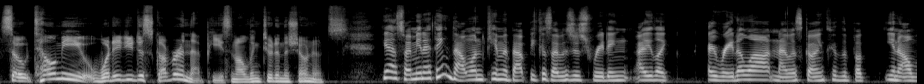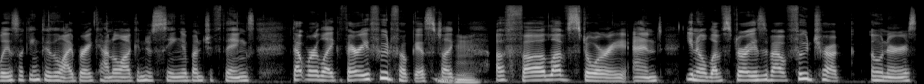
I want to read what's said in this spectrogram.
so tell me what did you discover in that piece, and I'll link to it in the show notes. Yeah, so I mean I think that one came about because I was just reading. I like I read a lot and I was going through the book, you know, always looking through the library catalog and just seeing a bunch of things that were like very food focused, like mm-hmm. a pho love story and, you know, love stories about food truck owners.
